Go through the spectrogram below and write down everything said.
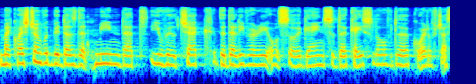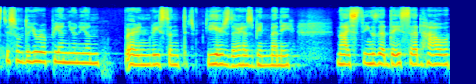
My question would be Does that mean that you will check the delivery also against the case law of the Court of Justice of the European Union, where in recent years there has been many nice things that they said how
